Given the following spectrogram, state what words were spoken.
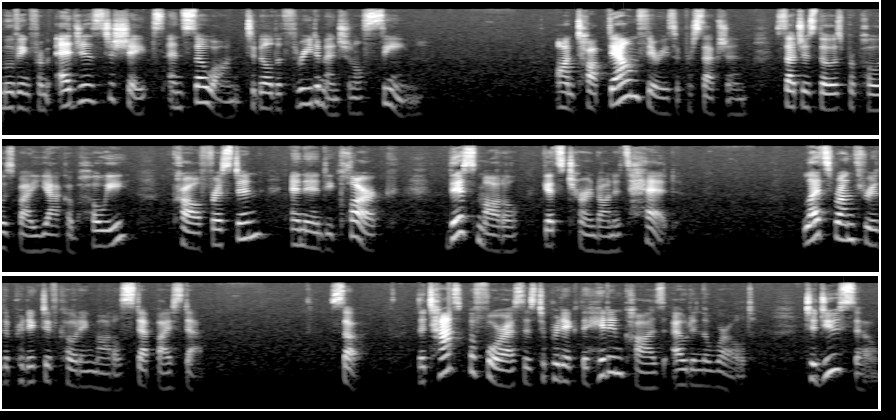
moving from edges to shapes and so on to build a three-dimensional scene. On top-down theories of perception, such as those proposed by Jakob Hohwy, Karl Friston, and Andy Clark, this model gets turned on its head. Let's run through the predictive coding model step by step. So, the task before us is to predict the hidden cause out in the world. To do so,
